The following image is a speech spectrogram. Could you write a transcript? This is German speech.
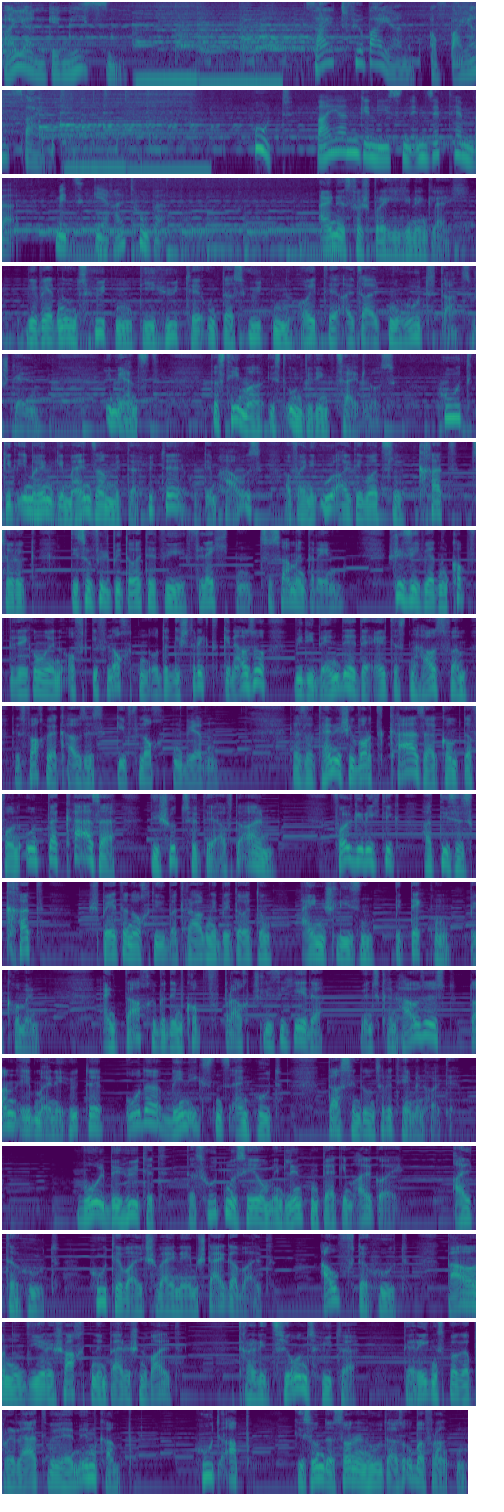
Bayern genießen. Zeit für Bayern auf Bayern 2. Hut. Bayern genießen im September mit Gerald Huber. Eines verspreche ich Ihnen gleich. Wir werden uns hüten, die Hüte und das Hüten heute als alten Hut darzustellen. Im Ernst, das Thema ist unbedingt zeitlos. Hut geht immerhin gemeinsam mit der Hütte und dem Haus auf eine uralte Wurzel Kat zurück, die so viel bedeutet wie flechten, zusammendrehen. Schließlich werden Kopfbedeckungen oft geflochten oder gestrickt, genauso wie die Wände der ältesten Hausform des Fachwerkhauses geflochten werden. Das lateinische Wort casa kommt davon unter casa, die Schutzhütte auf der Alm. Folgerichtig hat dieses kat später noch die übertragene Bedeutung einschließen, bedecken bekommen. Ein Dach über dem Kopf braucht schließlich jeder. Wenn es kein Haus ist, dann eben eine Hütte oder wenigstens ein Hut. Das sind unsere Themen heute. Wohlbehütet, das Hutmuseum in Lindenberg im Allgäu. Alter Hut, Hutewaldschweine im Steigerwald. Auf der Hut, Bauern und ihre Schachten im Bayerischen Wald. Traditionshüter, der Regensburger Prälat Wilhelm Imkamp. Hut ab, gesunder Sonnenhut aus Oberfranken.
